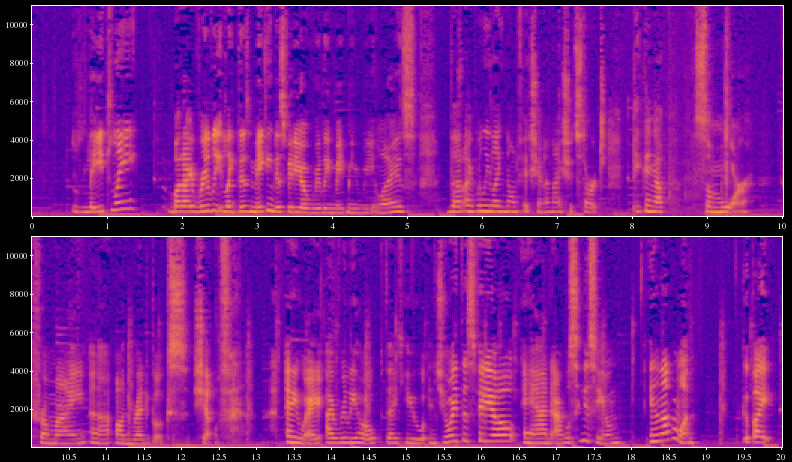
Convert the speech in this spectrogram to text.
lately, but I really like this making this video really made me realize that I really like nonfiction and I should start picking up some more from my uh, unread books shelf. anyway, I really hope that you enjoyed this video and I will see you soon in another one. Goodbye.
